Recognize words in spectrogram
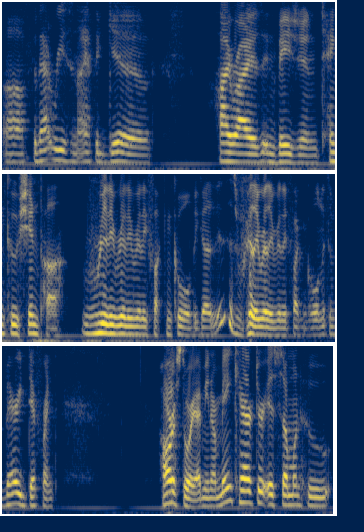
Uh, for that reason, I have to give High Rise Invasion Tenku Shinpan really, really, really fucking cool because it is really, really, really fucking cool and it's a very different horror story. I mean, our main character is someone who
